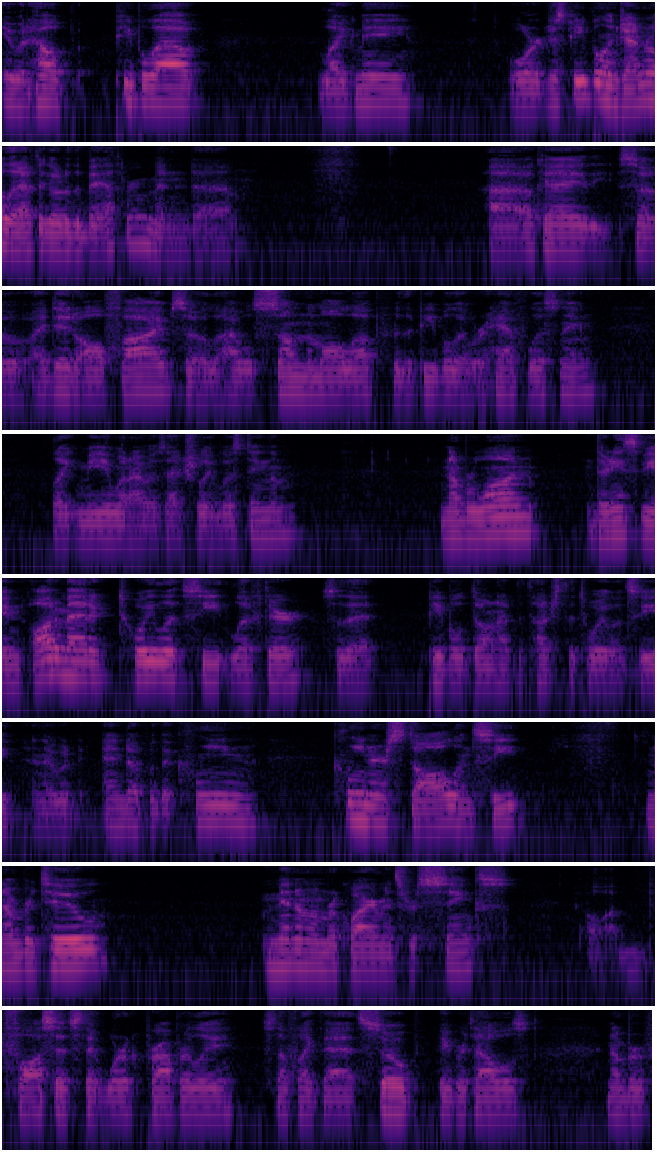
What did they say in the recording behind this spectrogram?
It would help people out like me or just people in general that have to go to the bathroom and uh, uh, okay so i did all five so i will sum them all up for the people that were half listening like me when i was actually listing them number one there needs to be an automatic toilet seat lifter so that people don't have to touch the toilet seat and they would end up with a clean cleaner stall and seat number two minimum requirements for sinks, uh, faucets that work properly, stuff like that. Soap, paper towels. Number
